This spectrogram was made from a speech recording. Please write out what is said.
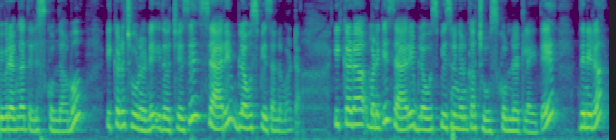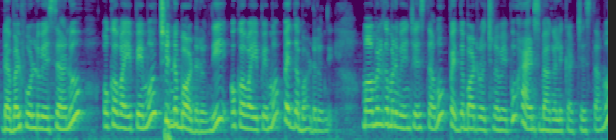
వివరంగా తెలుసుకుందాము. ఇక్కడ చూడండి ఇది వచ్చేసి శారీ బ్లౌజ్ పీస్ అన్నమాట. ఇక్కడ మనకి శారీ బ్లౌజ్ పీస్ని కనుక చూసుకున్నట్లయితే దీనిలో డబల్ ఫోల్డ్ వేశాను. ఒకవైపేమో చిన్న బార్డర్ ఉంది ఒకవైపేమో పెద్ద బార్డర్ ఉంది. మామూలుగా మనం ఏం చేస్తాము? పెద్ద బార్డర్ వచ్చిన వైపు హ్యాండ్స్ భాగాన్ని కట్ చేస్తాము.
